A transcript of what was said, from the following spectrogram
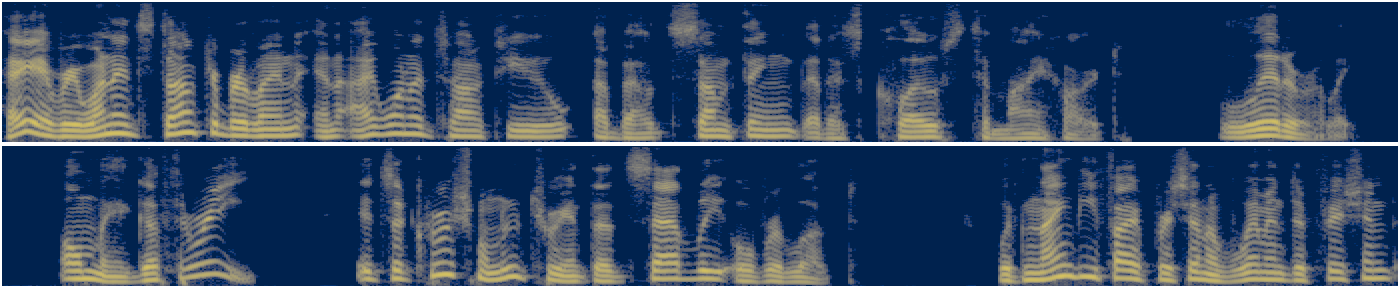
Hey everyone, it's Dr. Berlin, and I want to talk to you about something that is close to my heart. Literally, omega 3. It's a crucial nutrient that's sadly overlooked. With 95% of women deficient,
